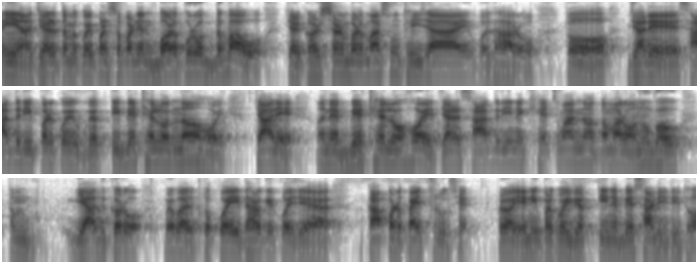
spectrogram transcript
અહીંયા જ્યારે તમે કોઈ પણ સપાટીને બળપૂર્વક દબાવો, ત્યારે ઘર્ષણ બળમાં શું થઈ જાય? વધારો. તો જ્યારે સાદરી પર કોઈ વ્યક્તિ બેઠેલો ન હોય, ત્યારે અને બેઠેલો હોય, ત્યારે સાદરીને ખેંચવાનો તમારો અનુભવ તમે યાદ કરો, બરાબર? તો કોઈ, ધારો કે કોઈ કાપડ પાથરું છે, બરાબર? એની પર કોઈ વ્યક્તિને બેસાડી દીધો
